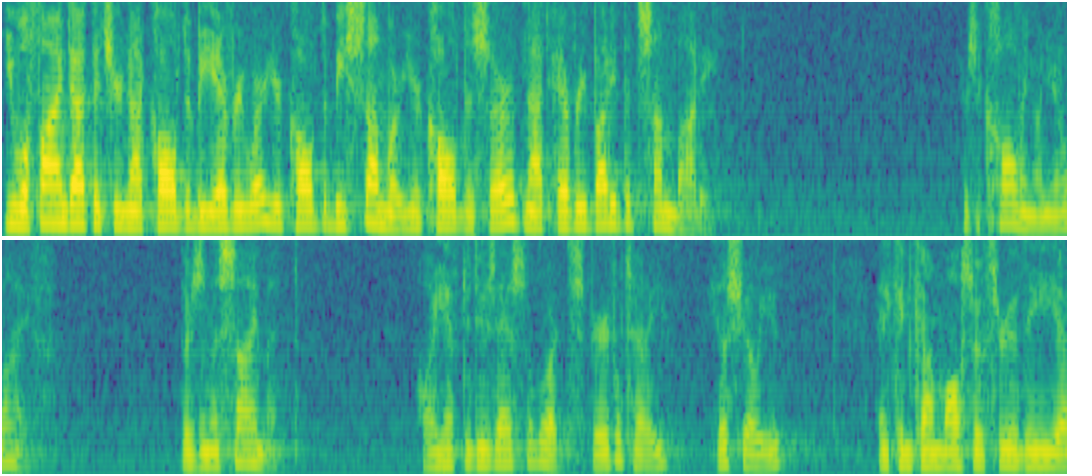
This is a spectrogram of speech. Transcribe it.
You will find out that you're not called to be everywhere. You're called to be somewhere. You're called to serve, not everybody, but somebody. There's a calling on your life, there's an assignment. All you have to do is ask the Lord. The Spirit will tell you, He'll show you. And it can come also through the uh,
